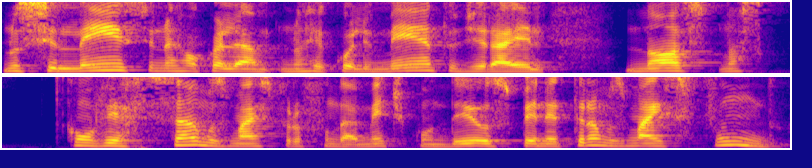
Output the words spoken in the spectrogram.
No silêncio no recolhimento, dirá ele, nós, nós conversamos mais profundamente com Deus, penetramos mais fundo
